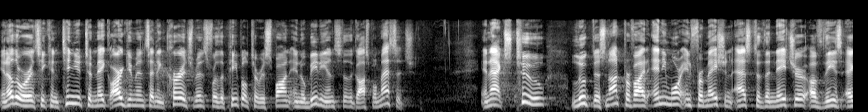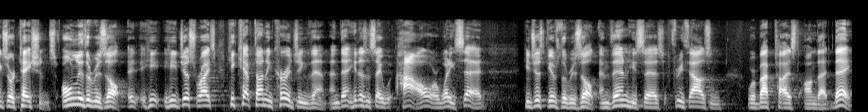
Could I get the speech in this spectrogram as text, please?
In other words, he continued to make arguments and encouragements for the people to respond in obedience to the gospel message. In Acts 2, Luke does not provide any more information as to the nature of these exhortations, only the result. He, he just writes, he kept on encouraging them, and then he doesn't say how or what he said, he just gives the result. And then he says 3,000 were baptized on that day.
